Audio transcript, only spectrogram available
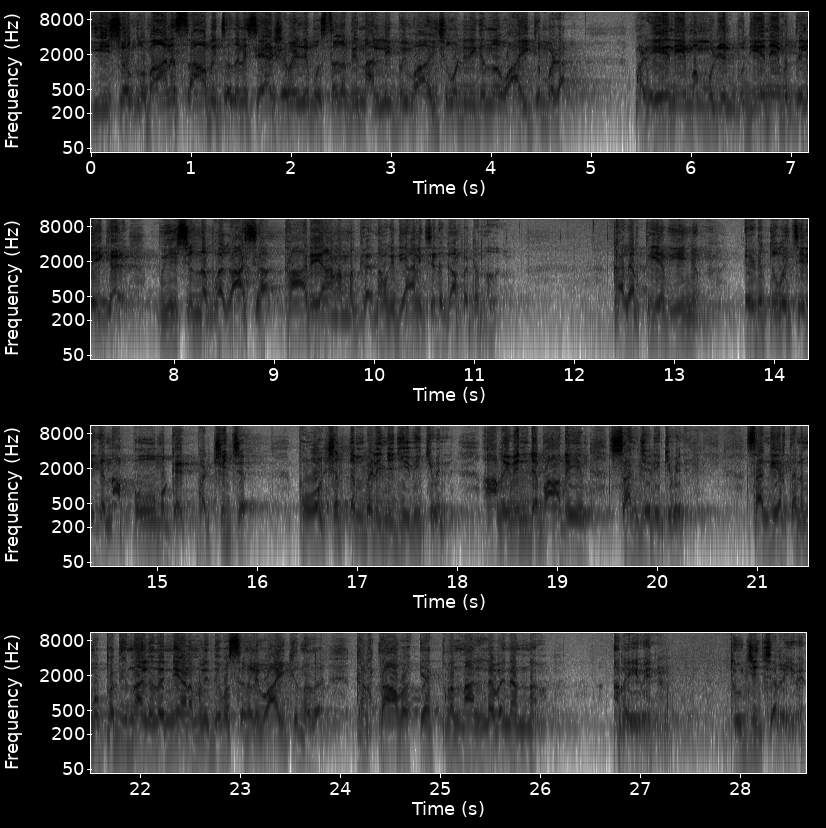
ഈശോ കുബാന സ്ഥാപിച്ചതിന് ശേഷം എഴുതിയ പുസ്തകത്തിൽ നല്ല ഇപ്പം വായിച്ചു കൊണ്ടിരിക്കുന്നത് വായിക്കുമ്പോഴാണ് പഴയ നിയമം മുഴുവൻ പുതിയ നിയമത്തിലേക്ക് വീശുന്ന പ്രകാശ ധാരയാണെന്നൊക്കെ നമുക്ക് ധ്യാനിച്ചെടുക്കാൻ പറ്റുന്നത്. കലർത്തിയ വീഞ്ഞും എടുത്തു വച്ചിരിക്കുന്ന അപ്പവുമൊക്കെ ഭക്ഷിച്ച് പോഷത്വം വെളിഞ്ഞ് ജീവിക്കുവിൻ. അറിവിന്റെ പാതയിൽ സഞ്ചരിക്കുവിൻ. സങ്കീർത്തനം മുപ്പത്തിനാല് തന്നെയാണ് നമ്മൾ ഈ ദിവസങ്ങളിൽ വായിക്കുന്നത്. കർത്താവ് എത്ര നല്ലവനെന്ന് അറിയുവൻ. രുചിച്ചറിയുവൻ.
